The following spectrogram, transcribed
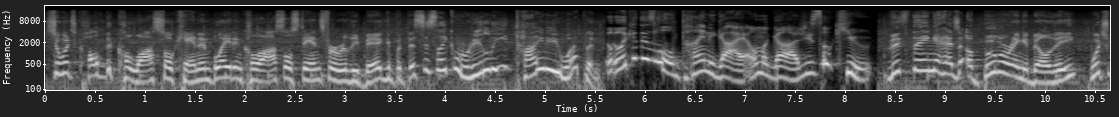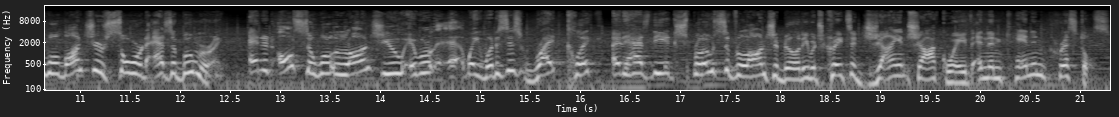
So it's called the Colossal Cannon Blade, and Colossal stands for really big, but this is like a really tiny weapon. Look at this little tiny guy. Oh my gosh, he's so cute. This thing has a boomerang ability, which will launch your sword as a boomerang. And it also will launch you, it will, uh, wait, what is this? Right click. It has the explosive launch ability, which creates a giant shockwave and then cannon crystals.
